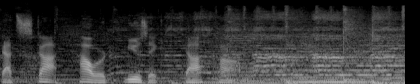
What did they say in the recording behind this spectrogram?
That's scotthowardmusic.com.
